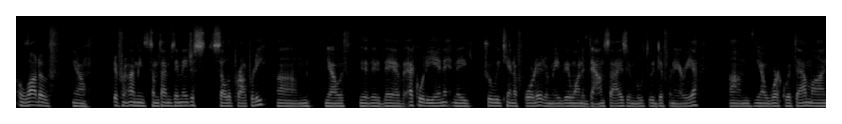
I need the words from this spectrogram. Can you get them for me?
a lot of you know different. I mean, sometimes they may just sell the property. Um, you know, if they, they have equity in it and they truly can't afford it, or maybe they want to downsize or move to a different area. Um, you know, work with them on,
